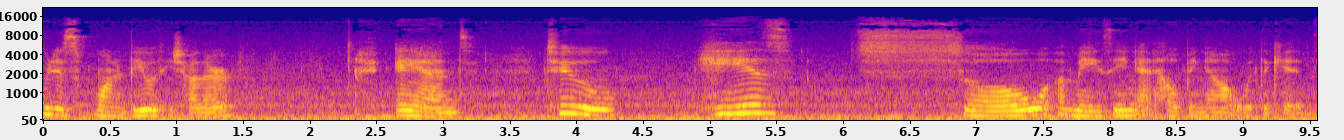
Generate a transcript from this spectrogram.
we just want to be with each other, and two, he is so amazing at helping out with the kids.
